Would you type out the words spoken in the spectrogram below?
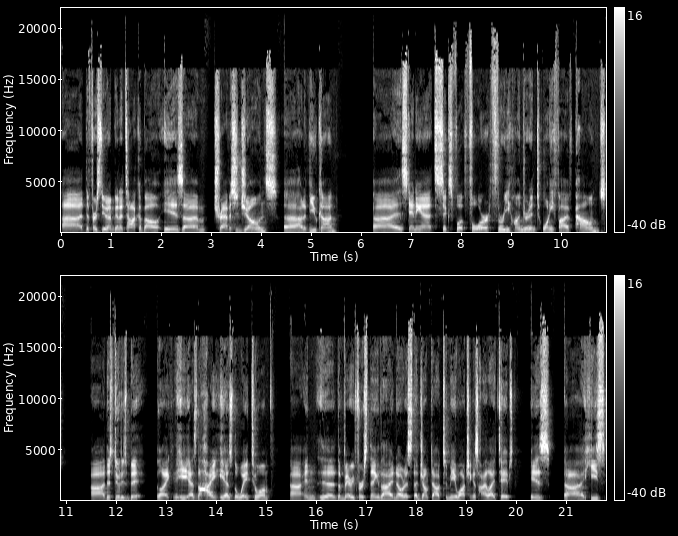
Uh, the first dude I'm going to talk about is um, Travis Jones uh, out of UConn, uh, standing at six foot four, 325 pounds. Uh, this dude is big. Like he has the height, he has the weight to him. Uh, and the the very first thing that I noticed that jumped out to me watching his highlight tapes is uh, he's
